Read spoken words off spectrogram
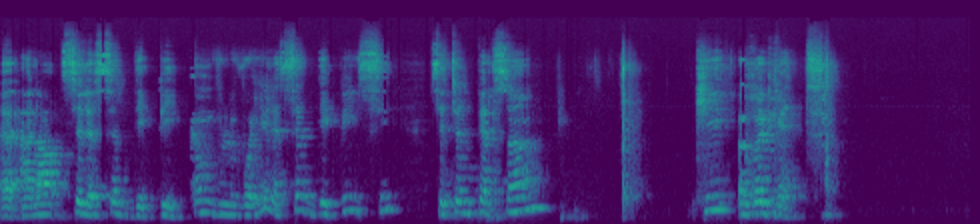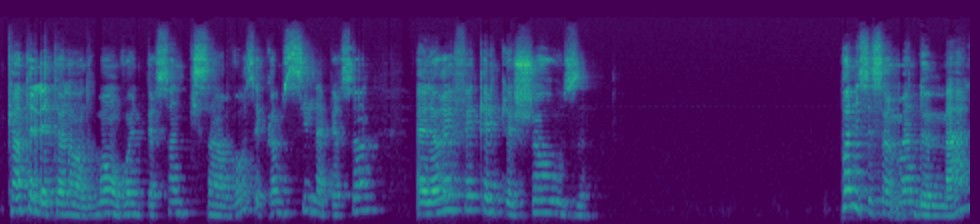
Euh, alors, c'est le 7 d'épée. Comme vous le voyez, le 7 d'épée ici, c'est une personne qui regrette. Quand elle est à l'endroit, on voit une personne qui s'en va, c'est comme si la personne, elle aurait fait quelque chose, pas nécessairement de mal,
